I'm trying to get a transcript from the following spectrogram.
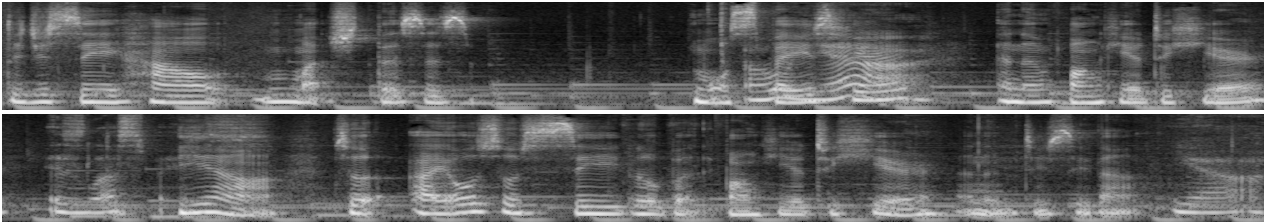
Did you see how much this is more space yeah. here? And then from here to here. Is less space. Yeah. So I also see a little bit from here to here. And then do you see that? Yeah.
